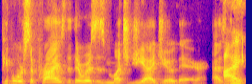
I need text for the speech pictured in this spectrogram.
people were surprised that there was as much GI Joe there as I.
